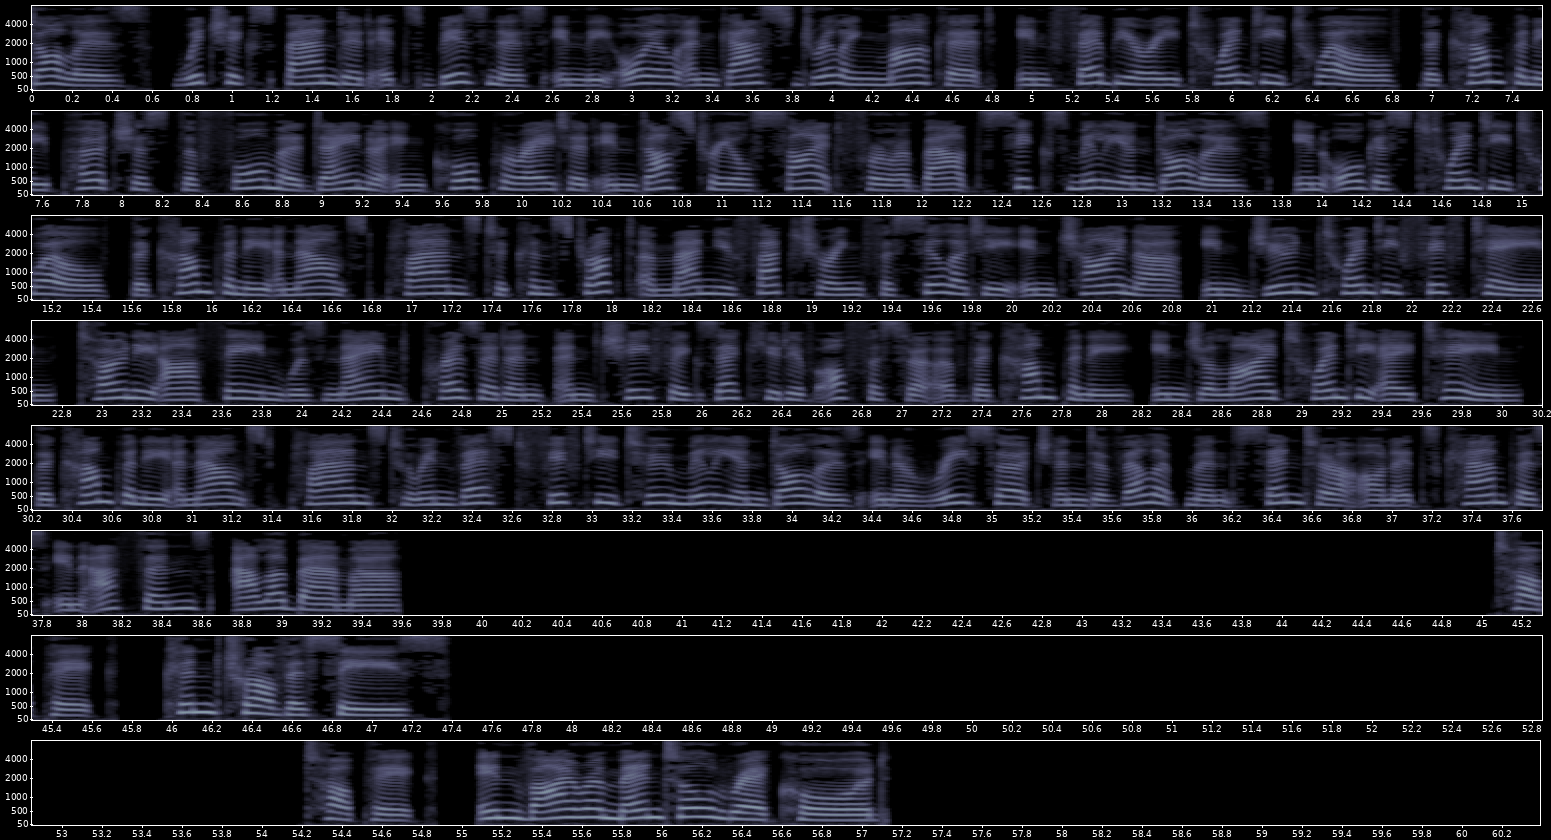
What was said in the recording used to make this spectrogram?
which expanded its business in the oil and gas drilling market. In February 2012, the company purchased the former Dana Incorporated industrial site for about $6 million. In August 2012, the company announced plans to construct a manufacturing facility in China. In June 2015, Tony R. Thene was named President and Chief Executive officer of the company. In July 2018, the company announced plans to invest $52 million in a research and development center on its campus in Athens, Alabama. Topic: Controversies. Topic: Environmental record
